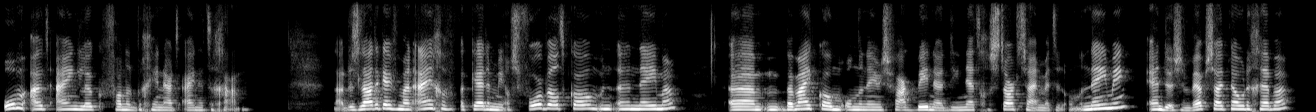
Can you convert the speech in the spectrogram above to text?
om uiteindelijk van het begin naar het einde te gaan. Nou, dus laat ik even mijn eigen academy als voorbeeld komen, uh, nemen. Um, bij mij komen ondernemers vaak binnen die net gestart zijn met een onderneming en dus een website nodig hebben.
